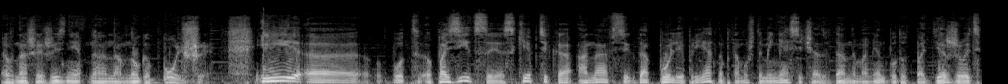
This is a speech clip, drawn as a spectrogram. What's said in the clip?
в нашей жизни намного больше. И э, вот позиция скептика, она всегда более приятна, потому что меня сейчас в данный момент будут поддерживать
